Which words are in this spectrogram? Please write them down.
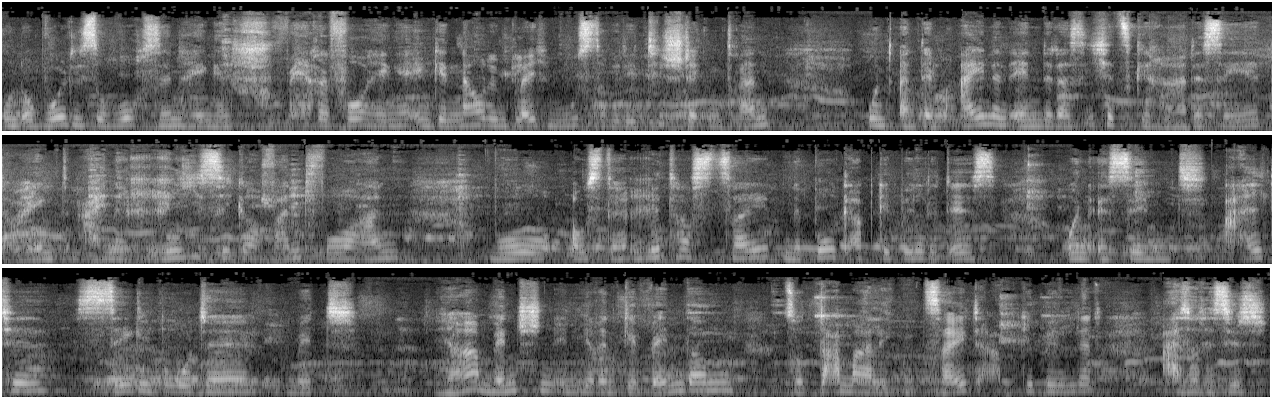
Und obwohl die so hoch sind, hängen schwere Vorhänge in genau dem gleichen Muster wie die Tischdecken dran. Und an dem einen Ende, das ich jetzt gerade sehe, da hängt ein riesiger Wandvorhang, wo aus der Ritterszeit eine Burg abgebildet ist. Und es sind alte Segelboote mit ja, Menschen in ihren Gewändern zur damaligen Zeit abgebildet. Also das ist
